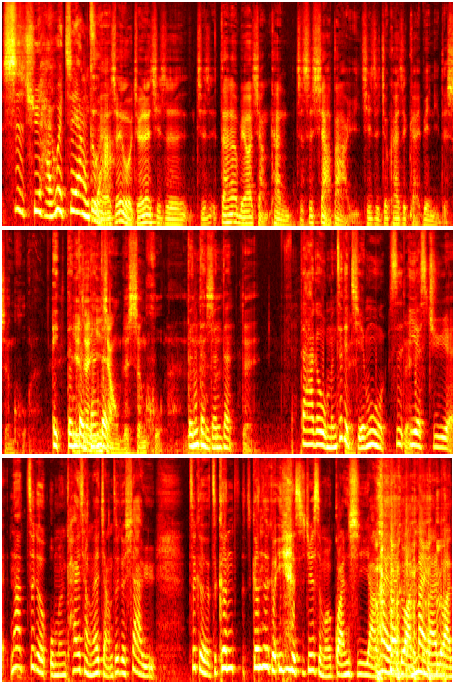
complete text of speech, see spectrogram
市区还会这样子啊？对，所以我觉得其实其实大家不要想看，只是下大雨，其实就开始改变你的生活了。哎，等等等等，影响我们的生活了。等等等等，对，大家哥，我们这个节目是 ESG 哎，那这个我们开场在讲这个下雨，这个跟跟这个 ESG 什么关系呀？麦来乱，麦来乱。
